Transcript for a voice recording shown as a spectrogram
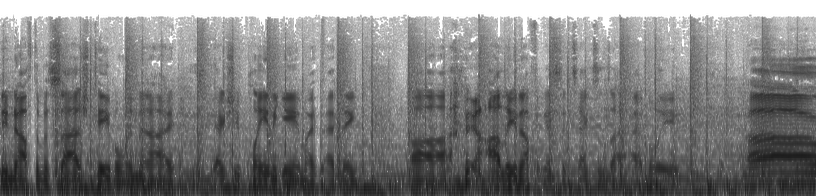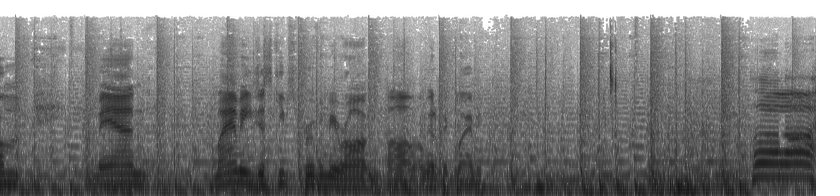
getting off the massage table and uh, actually playing the game. I, I think, uh, oddly enough, against the Texans, I, I believe. Um, man, Miami just keeps proving me wrong. Um, I'm to pick Miami. Uh,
